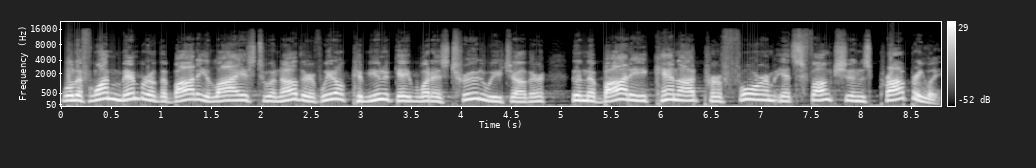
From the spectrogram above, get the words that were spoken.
Well, if one member of the body lies to another, if we don't communicate what is true to each other, then the body cannot perform its functions properly.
